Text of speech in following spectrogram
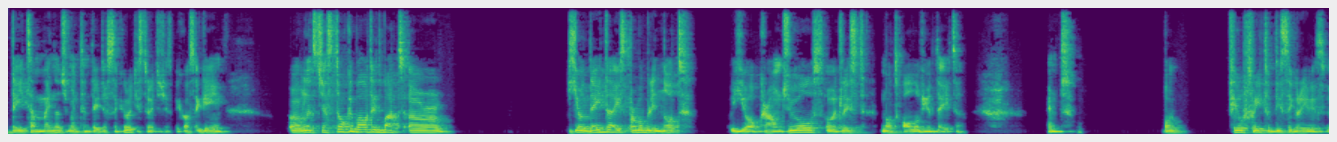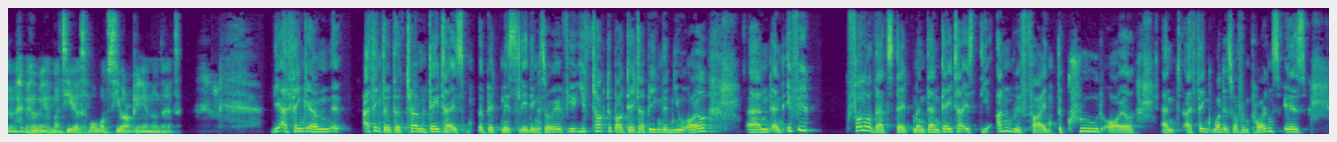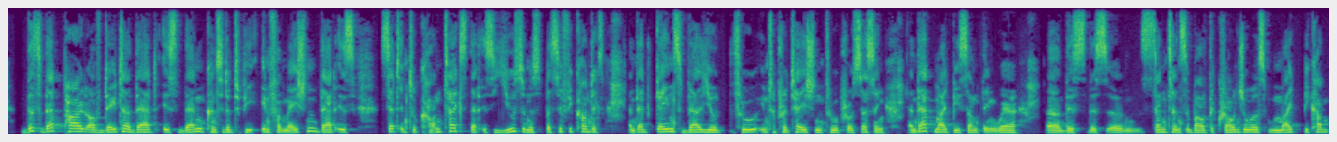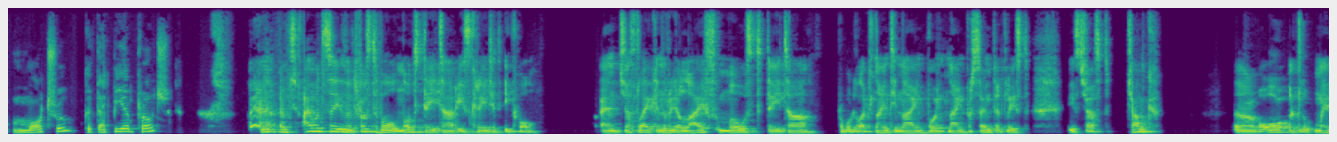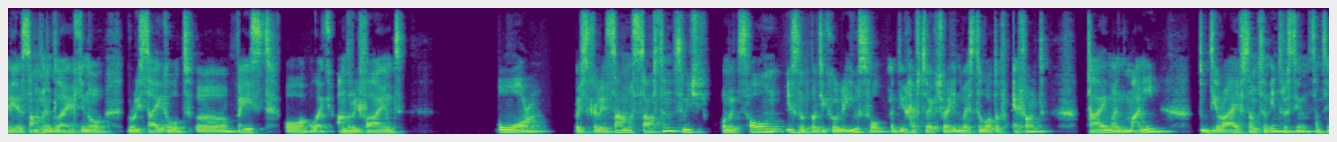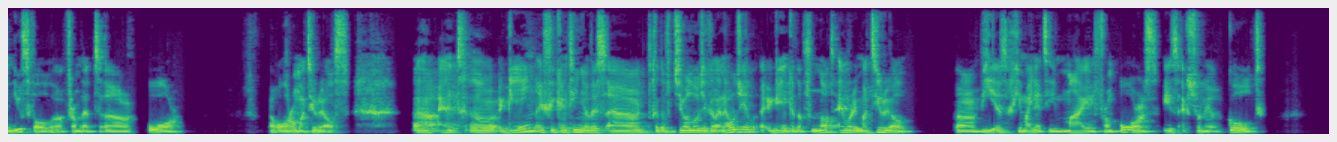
data management and data security strategies. Because again, uh, let's just talk about it, but uh, your data is probably not your crown jewels, or at least not all of your data. And well, feel free to disagree with uh, Matthias. What's your opinion on that? Yeah, I think um, I think that the term data is a bit misleading. So if you, you've talked about data being the new oil, and and if we follow that statement, then data is the unrefined, the crude oil. And I think what is of importance is this that part of data that is then considered to be information that is set into context that is used in a specific context and that gains value through interpretation through processing. And that might be something where uh, this this um, sentence about the crown jewels might become more true. Could that be an approach? I would say that first of all, not data is created equal. And just like in real life, most data probably like 99.9% at least, is just junk. Uh, or maybe something like, you know, recycled uh, waste or like unrefined or basically some substance which on its own isn't particularly useful. And you have to actually invest a lot of effort, time, and money to derive something interesting, something useful uh, from that uh, ore or raw materials. Uh, and uh, again, if we continue this uh, kind of geological analogy, again, kind of not every material uh, we as humanity mine from ores is actually gold.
